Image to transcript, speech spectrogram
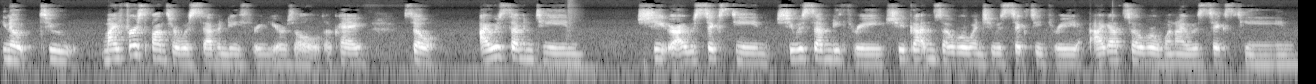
you know to my first sponsor was 73 years old okay so I was 17 she or I was 16, she was 73. She'd gotten sober when she was 63. I got sober when I was 16.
